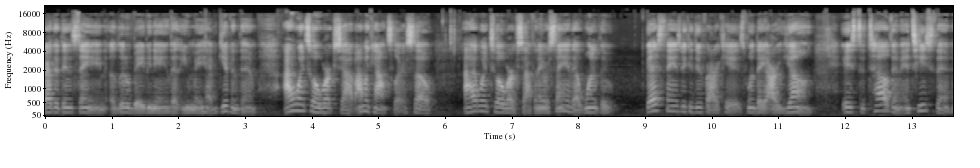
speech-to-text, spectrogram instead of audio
rather than saying a little baby name that you may have given them. I went to a workshop, I'm a counselor, so I went to a workshop and they were saying that one of the best things we could do for our kids when they are young is to tell them and teach them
